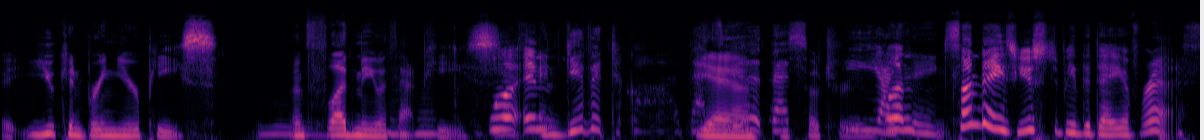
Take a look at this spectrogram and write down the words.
you can bring your peace and flood me with that peace? Well, and, and give it to God. That's Yeah, it. that's That's so true. key, well, I think. Sundays used to be the day of rest.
